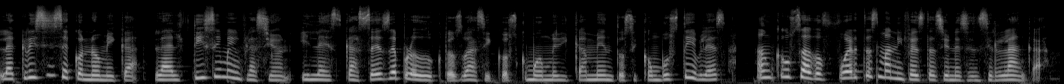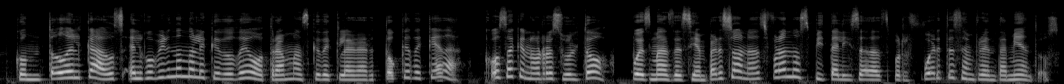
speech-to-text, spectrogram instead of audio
La crisis económica, la altísima inflación y la escasez de productos básicos como medicamentos y combustibles han causado fuertes manifestaciones en Sri Lanka. Con todo el caos, el gobierno no le quedó de otra más que declarar toque de queda, cosa que no resultó, pues más de 100 personas fueron hospitalizadas por fuertes enfrentamientos.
